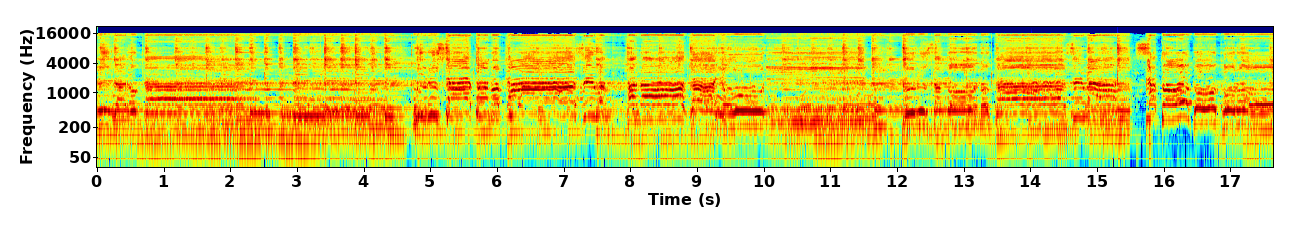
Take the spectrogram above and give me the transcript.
るだろうかは花だよりふるさとの風は里心。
